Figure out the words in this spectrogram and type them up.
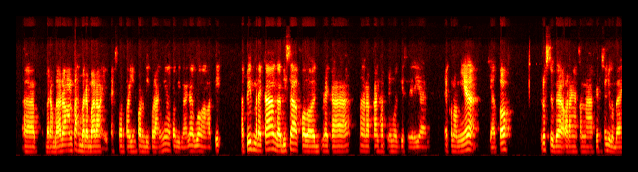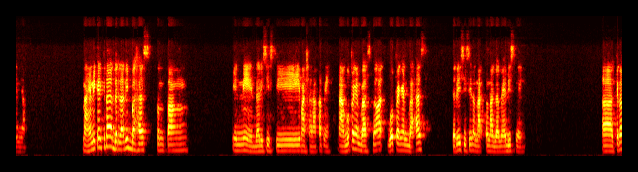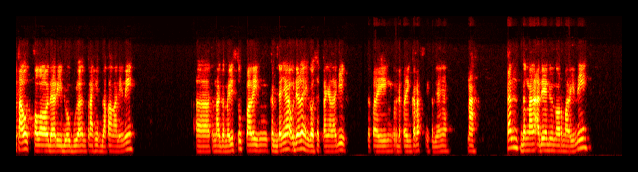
barang eh, barang-barang, entah barang-barang ekspor atau impor dikurangi atau gimana, gue nggak ngerti. Tapi mereka nggak bisa kalau mereka menerapkan herd immunity sendirian. Ekonominya jatuh, terus juga orang yang kena virusnya juga banyak. Nah, ini kan kita dari tadi bahas tentang ini dari sisi masyarakat nih. Nah, gue pengen bahas banget, gue pengen bahas dari sisi tenaga, medis nih. Uh, kita tahu kalau dari dua bulan terakhir belakangan ini uh, tenaga medis tuh paling kerjanya udahlah nggak usah tanya lagi, udah paling udah paling keras nih kerjanya. Nah, kan dengan adanya new normal ini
